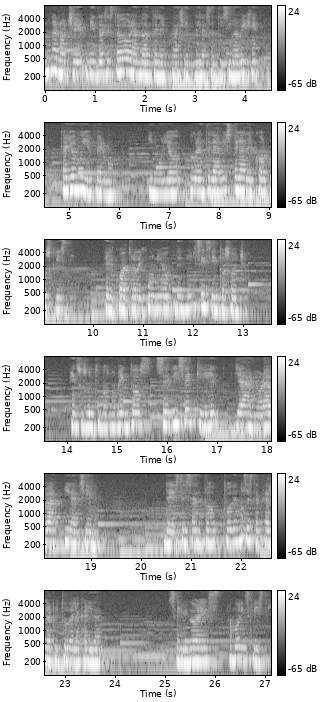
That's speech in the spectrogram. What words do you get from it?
Una noche, mientras estaba orando ante la imagen de la Santísima Virgen, cayó muy enfermo y murió durante la víspera del Corpus Christi, el 4 de junio de 1608. En sus últimos momentos se dice que él ya añoraba ir al cielo. De este santo podemos destacar la virtud de la caridad. Servidores Amoris Christi,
